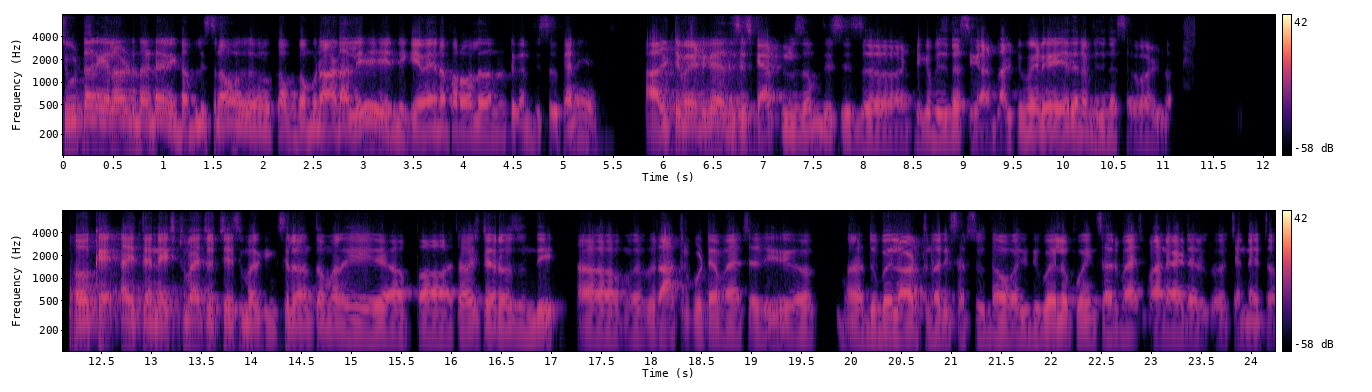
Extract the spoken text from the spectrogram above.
చూడటానికి ఎలా ఉంటుందంటే నీకు డబ్బులు ఇస్తున్నావు గమ్మున ఆడాలి నీకు ఏమైనా పర్వాలేదు అన్నట్టు కనిపిస్తుంది. కానీ అల్టిమేట్గా this is capitalism this is అంటే బిజినెస్ ఇక. అల్టిమేట్గా ఏదైనా బిజినెస్ వరల్డ్లో. ఓకే అయితే నెక్స్ట్ మ్యాచ్ వచ్చేసి మరి కింగ్స్ ఎలెవెన్తో మరి థర్స్డే రోజు ఉంది. రాత్రిపూట మ్యాచ్ అది. దుబాయ్లో ఆడుతున్నారు ఈసారి. చూద్దాం. దుబాయ్లో పోయినసారి మ్యాచ్ బాగానే ఆడారు చెన్నైతో.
